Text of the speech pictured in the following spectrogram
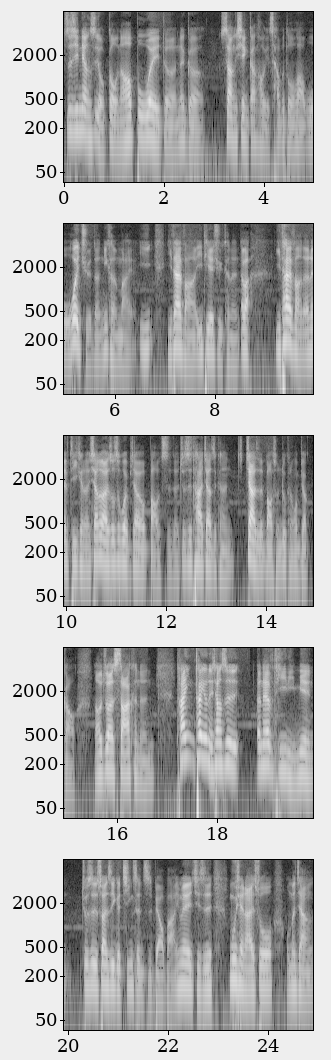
资金量是有够，然后部位的那个。上限刚好也差不多的话，我会觉得你可能买以以太坊 ETH 可能，啊不，以太坊的 NFT 可能相对来说是会比较有保值的，就是它的价值可能价值的保存度可能会比较高。然后就算杀，可能它它有点像是 NFT 里面就是算是一个精神指标吧，因为其实目前来说，我们讲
